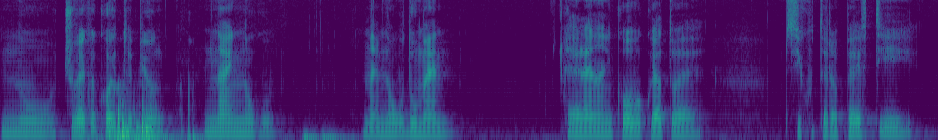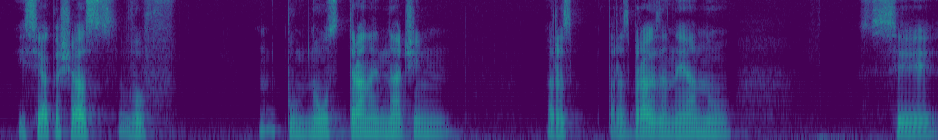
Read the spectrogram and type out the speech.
Но човека, който е бил най-много, най-много до мен е Елена Николова, която е психотерапевт и, и сякаш аз в, по много странен начин раз, разбрах за нея, но се,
